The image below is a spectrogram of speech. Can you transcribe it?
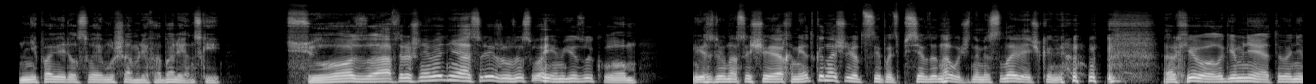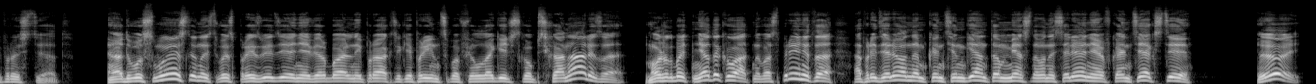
— не поверил своим ушам Лев Оболенский. «Все, завтрашнего дня слежу за своим языком. Если у нас еще и Ахметка начнет сыпать псевдонаучными словечками, археологи мне этого не простят». А двусмысленность воспроизведения вербальной практики принципов филологического психоанализа может быть неадекватно воспринято определенным контингентом местного населения в контексте «Эй,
